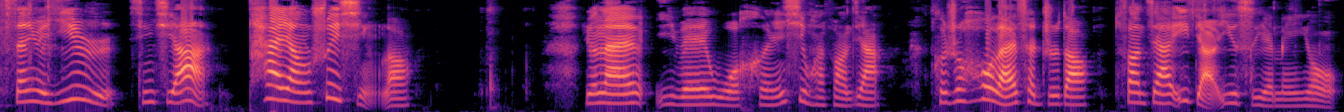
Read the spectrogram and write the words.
三月一日，星期二，太阳睡醒了。原来以为我很喜欢放假，可是后来才知道放假一点意思也没有。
